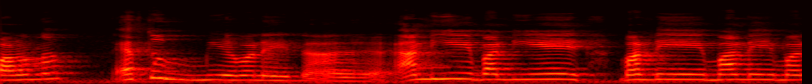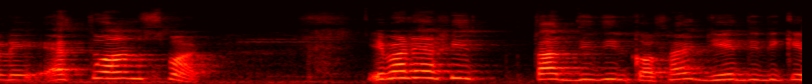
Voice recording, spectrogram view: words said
পারো না? এত মানে আনিয়ে, বানিয়ে মানে মানে মানে এত আনস্মার্ট এবারে আসি তার দিদির কথায়, যে দিদিকে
